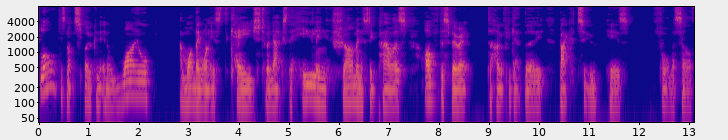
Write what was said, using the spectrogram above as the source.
floor, he's not spoken in a while, and what they want is the cage to enact the healing shamanistic powers of the spirit to hopefully get Birdy back to his former self.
